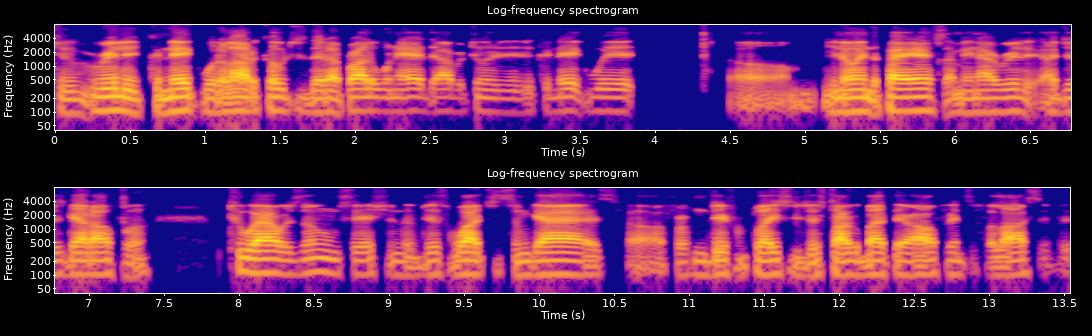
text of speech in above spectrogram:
to, really connect with a lot of coaches that I probably wouldn't have had the opportunity to connect with. Um, you know, in the past. I mean, I really I just got off a two hour Zoom session of just watching some guys uh, from different places just talk about their offensive philosophy.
